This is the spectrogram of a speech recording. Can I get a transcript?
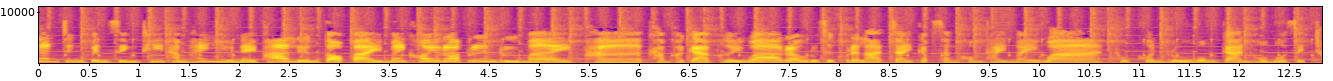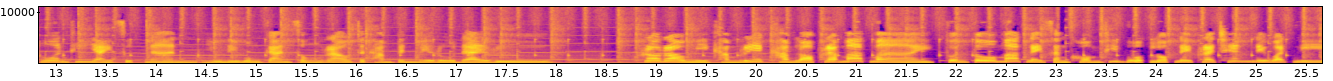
นั่นจึงเป็นสิ่งที่ทำให้อยู่ในผ้าเหลืองต่อไปไม่ค่อยราบรื่นหรือไม่ฮาคำพกาเผยว่าเรารู้สึกประหลาดใจกับสังคมไทยไหมว่า ทุกคนรู้วงการโฮโมเซ็กชวลที่ใหญ่สุดนั้น อยู่ในวงการสงเราจะทำเป็นไม่รู้ได้หรือ เพราะเรามีคำเรียกคำล้อพระมากมายตนโตมากในสังคมที่บวกลบในพระเช่น ในวัดนี้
